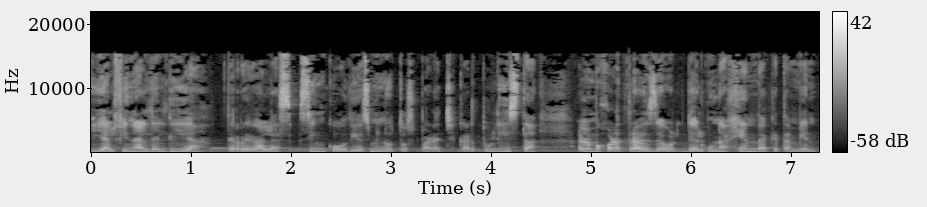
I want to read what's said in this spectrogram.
y al final del día te regalas 5 o 10 minutos para checar tu lista, a lo mejor a través de, de, alguna agenda que también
